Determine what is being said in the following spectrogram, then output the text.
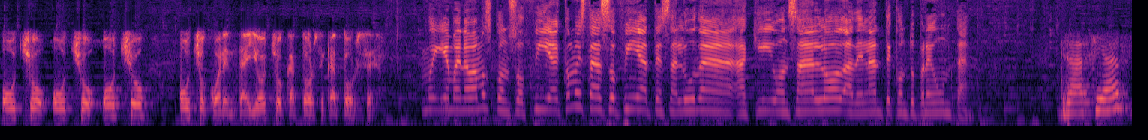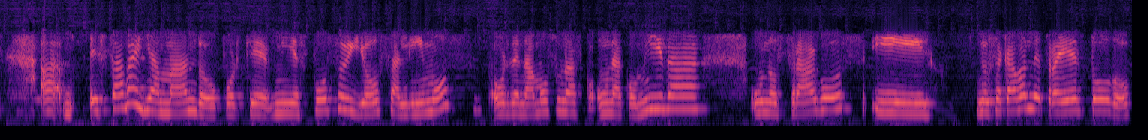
888-848-1414. Muy bien, bueno, vamos con Sofía. ¿Cómo estás, Sofía? Te saluda aquí Gonzalo. Adelante con tu pregunta. Gracias. Ah, estaba llamando porque mi esposo y yo salimos, ordenamos una, una comida, unos tragos y nos acaban de traer todo.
